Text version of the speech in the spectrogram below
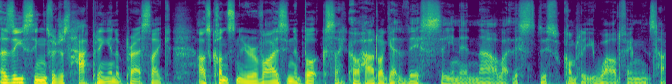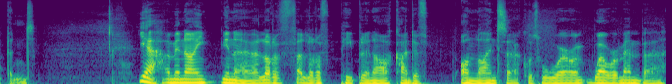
as these things were just happening in the press, like I was constantly revising the books, like, oh, how do I get this scene in now? Like this this completely wild thing that's happened. Yeah, I mean, I you know a lot of a lot of people in our kind of online circles will well, well remember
